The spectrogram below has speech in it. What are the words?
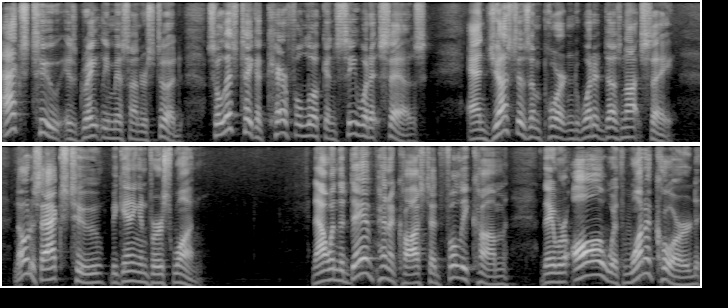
Acts 2 is greatly misunderstood, so let's take a careful look and see what it says, and just as important, what it does not say. Notice Acts 2, beginning in verse 1. Now, when the day of Pentecost had fully come, they were all with one accord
